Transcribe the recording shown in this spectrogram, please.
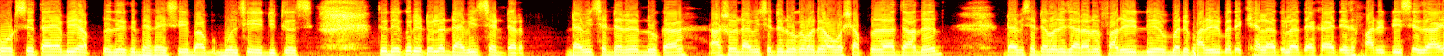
পড়ছি, তাই আমি আপনাদেরকে দেখাইছি বা বলছি এই ডিটেলস তো দেখুন, এটা হলো ডাইভিং সেন্টার ডাইভিং সেন্টারের নৌকা। আসলে ডাইভিং সেন্টার নৌকা মানে অবশ্যই আপনারা জানেন ডাইভিং সেন্টার মানে যারা পানির মানে পানির মধ্যে খেলাধুলা দেখায় দিয়ে পানির নিচে যায়,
